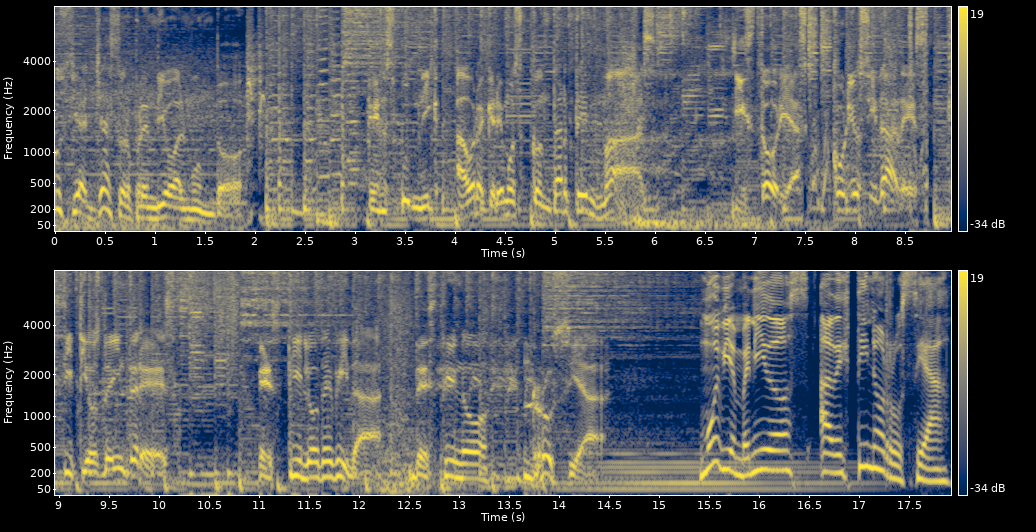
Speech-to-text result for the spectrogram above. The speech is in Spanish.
Rusia ya sorprendió al mundo. En Sputnik ahora queremos contarte más. Historias, curiosidades, sitios de interés, estilo de vida, destino Rusia. Muy bienvenidos a Destino Rusia.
